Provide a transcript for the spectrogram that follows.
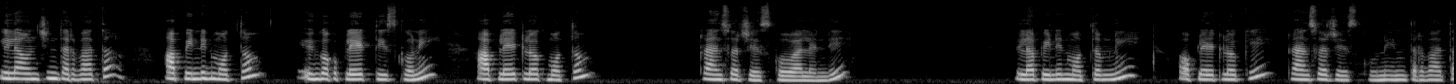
ఇలా ఉంచిన తర్వాత ఆ పిండిని మొత్తం ఇంకొక ప్లేట్ తీసుకొని ఆ ప్లేట్లోకి మొత్తం ట్రాన్స్ఫర్ చేసుకోవాలండి. ఇలా పిండిని మొత్తంని ఒక ప్లేట్లోకి ట్రాన్స్ఫర్ చేసుకుని తర్వాత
